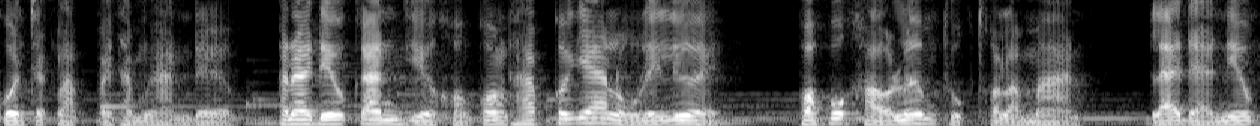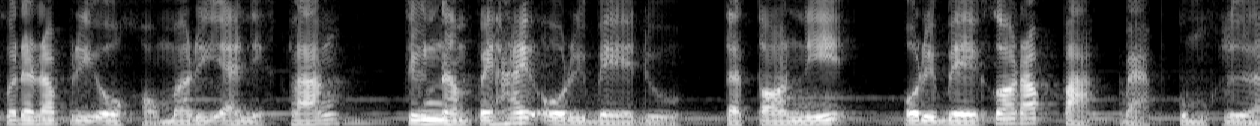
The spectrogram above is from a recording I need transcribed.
ควรจะกลับไปทำงานเดิมขณะเดียวกันเหยื่อของกองทัพก็แย่ลงเรื่อยๆ พอพวกเขาเริ่มถูกทรมาน และแดเนียลก็ได้รับวิดีโอของมาริแอนอีกครั้ง จึงนำไปให้โอริเบดู แต่ตอนนี้โอริเบก็รับปากแบบคุมเครือ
